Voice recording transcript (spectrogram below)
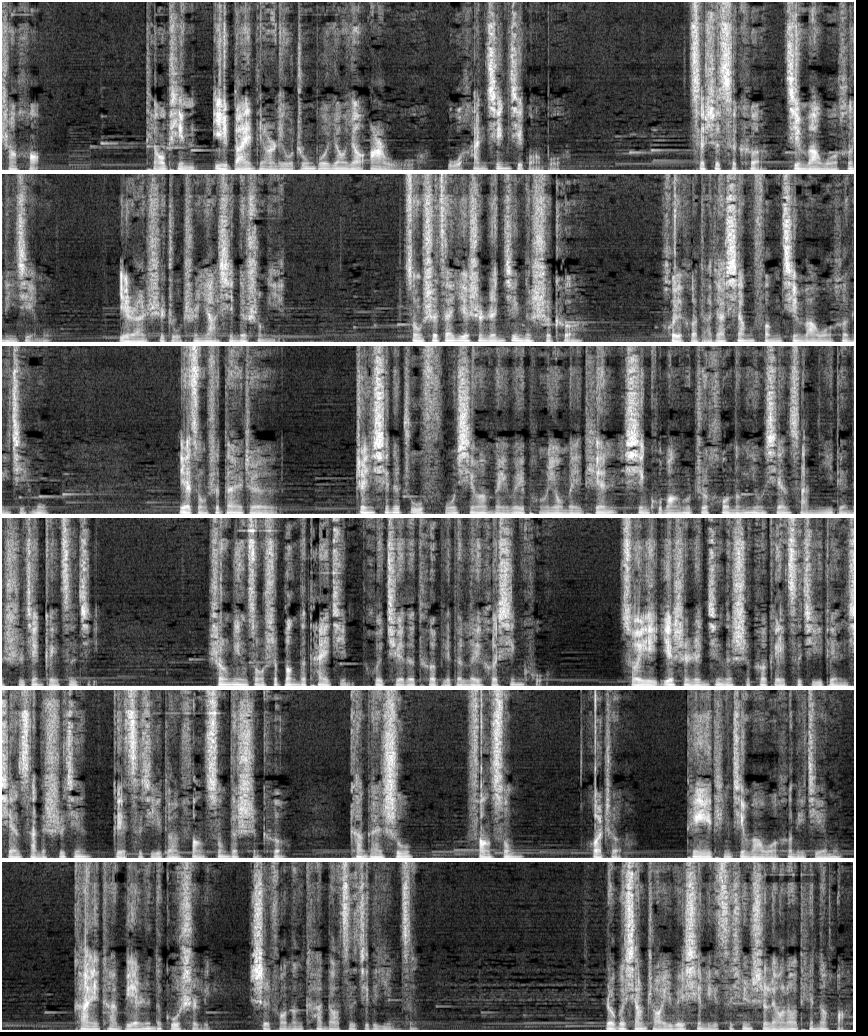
上好。调频一百点六中波幺幺二五武汉经济广播。此时此刻，今晚我和你节目，依然是主持人亚欣的声音。总是在夜深人静的时刻，会和大家相逢。今晚我和你节目，也总是带着真心的祝福，希望每位朋友每天辛苦忙碌之后，能有闲散一点的时间给自己。生命总是绷得太紧，会觉得特别的累和辛苦。所以，夜深人静的时刻，给自己一点闲散的时间，给自己一段放松的时刻，看看书，放松，或者听一听今晚我和你节目，看一看别人的故事里是否能看到自己的影子。如果想找一位心理咨询师聊聊天的话，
